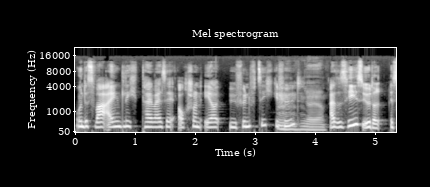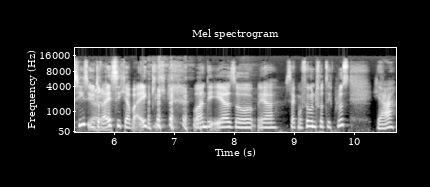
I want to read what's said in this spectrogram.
Und es war eigentlich teilweise auch schon eher Ü50 gefühlt. Mhm, ja, ja. Also es hieß, Ü, es hieß Ja, Ü30, aber eigentlich waren die eher so, ja, ich sag mal 45 plus. Ja,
